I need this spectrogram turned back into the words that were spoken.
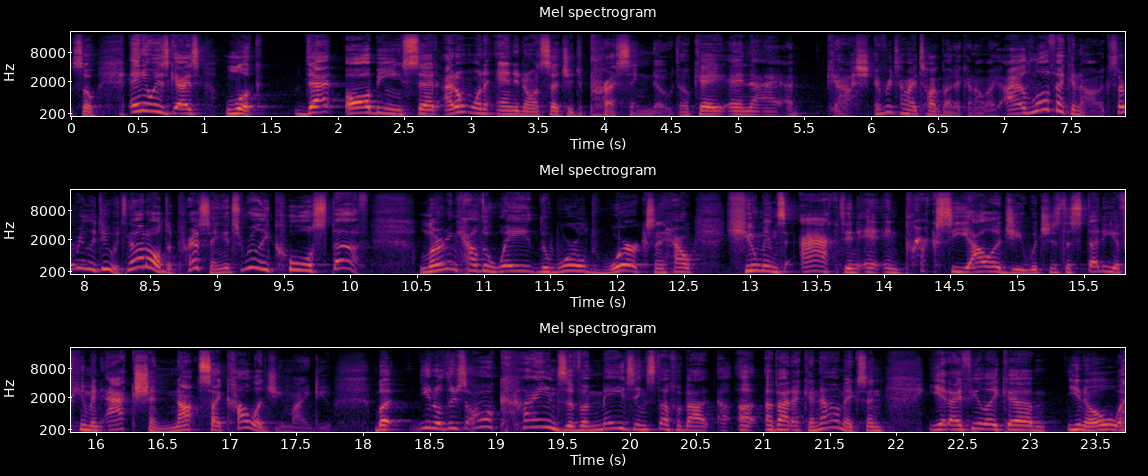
So, anyways, guys, look, that all being said, I don't want to end it on such a depressing note, okay? And I, gosh, every time I talk about economics, I love economics. I really do. It's not all depressing. It's really cool stuff. Learning how the way the world works and how humans act in, in, in praxeology, which is the study of human action, not psychology, mind you. But you know, there's all kinds of amazing stuff about uh, uh about economics, and yet I feel like um, you know,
